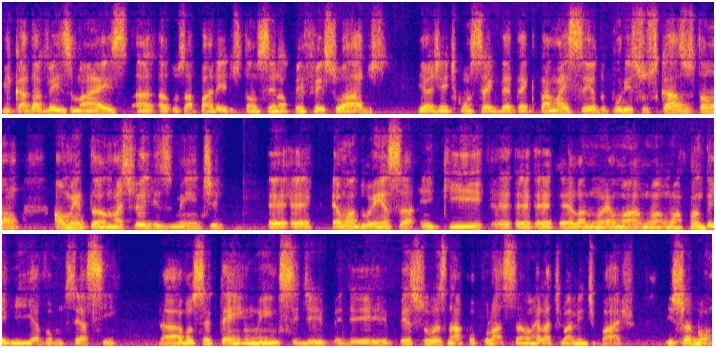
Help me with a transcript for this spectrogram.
E cada vez mais a, a, os aparelhos estão sendo aperfeiçoados e a gente consegue detectar mais cedo, por isso os casos estão aumentando. Mas felizmente é, é, é uma doença em que é, é, é, ela não é uma, uma, uma, pandemia, vamos dizer assim. Tá? Você tem um índice de, de pessoas na população relativamente baixo. Isso é bom.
